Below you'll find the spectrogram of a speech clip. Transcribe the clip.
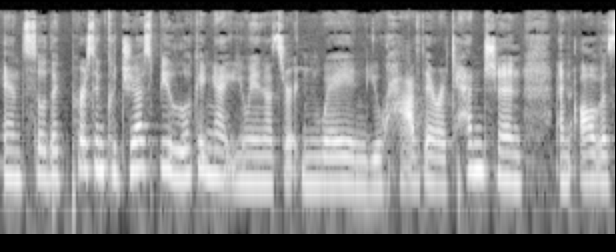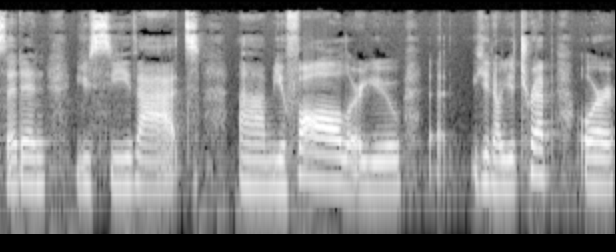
And so the person could just be looking at you in a certain way and you have their attention and all of a sudden you see that um, you fall or you uh, you know you trip or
